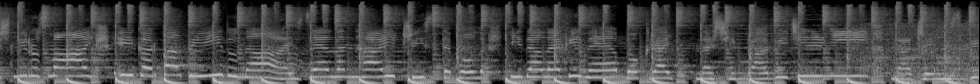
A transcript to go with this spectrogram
Буде розмай, і Карпати, і Дунай, Зеленга, і чисте поле, і далекий небо край. Наші барві чільні, наче іскри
